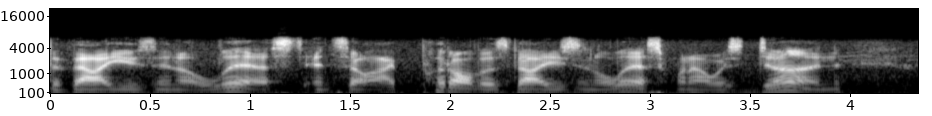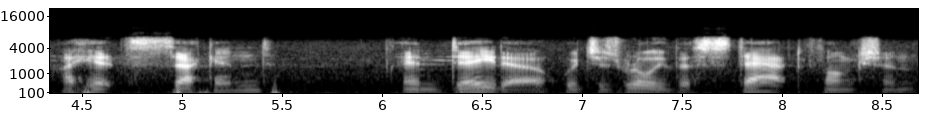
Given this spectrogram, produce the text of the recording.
the values in a list. And so I put all those values in a list. When I was done, I hit second and data, which is really the stat function,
